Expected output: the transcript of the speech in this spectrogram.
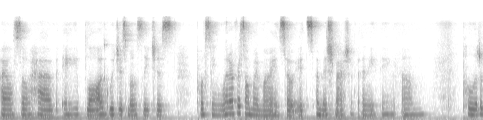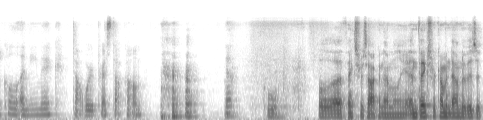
I also have a blog, which is mostly just posting whatever's on my mind. So it's a mishmash of anything. Um, politicalanemic.wordpress.com. Yep. Cool. Well, uh, thanks for talking, Emily, and thanks for coming down to visit.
